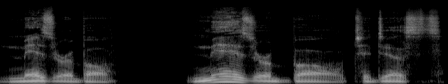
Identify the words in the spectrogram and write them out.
miserable, miserable to just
